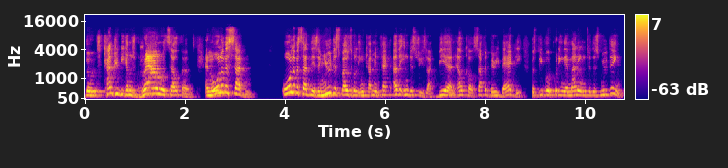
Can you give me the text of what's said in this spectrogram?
The country becomes drowned with cell phones. And all of a sudden, all of a sudden, there's a new disposable income. In fact, other industries like beer and alcohol suffered very badly because people were putting their money into this new thing.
